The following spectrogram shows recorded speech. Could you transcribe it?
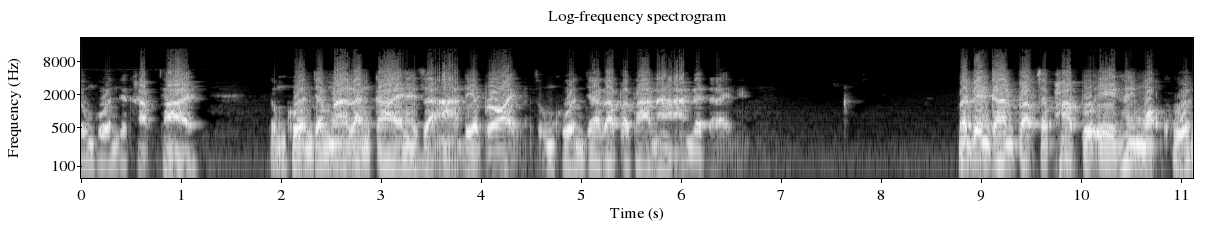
สมควรจะขับถ่าย สมควรจะมาร่างกายให้สะอาดเรียบร้อย สมควรจะรับประทานอาหารได้อะไรเนี่ย มันเป็นการปรับสภาพตัวเองให้เหมาะควร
